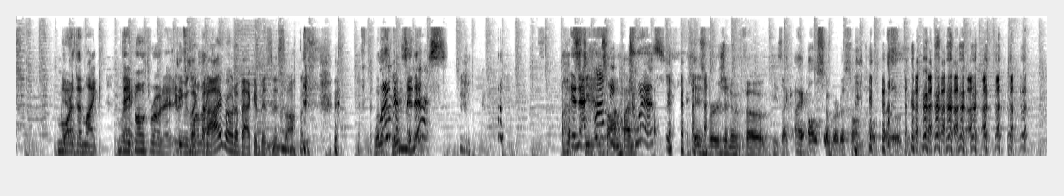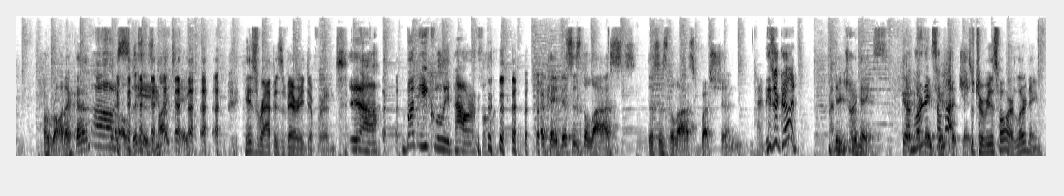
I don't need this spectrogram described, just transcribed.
More Yeah. than like they Right. both wrote it. It He was more like, but I wrote a back in business song. What Wait a minute. coincidence. Uh, In a happy Sondheim, twist. his version of Vogue. He's like, I also wrote a song called Vogue. Erotica. Oh, well, this is my take. his rap is very different. yeah, but equally powerful. Okay, this is the last. This is the last question. Okay, these are good. I'm Okay, enjoying okay, these. good. I'm learning okay, so good, much. good, good. That's what trivia is for, learning.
